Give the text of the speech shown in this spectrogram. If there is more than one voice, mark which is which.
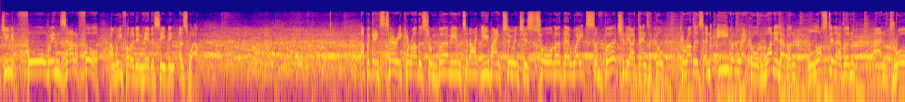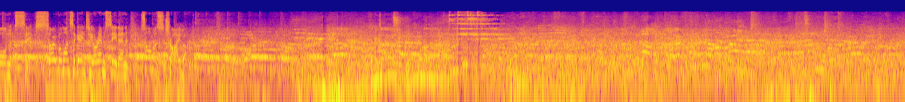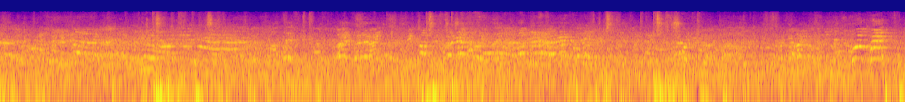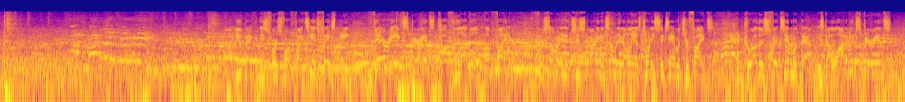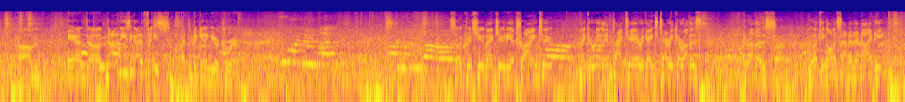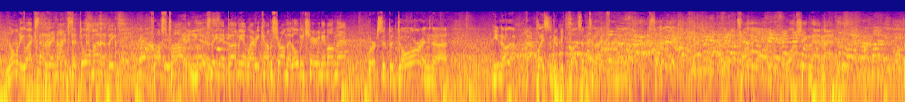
Speaker 1: Jr. Four wins out of four, and we followed him here this evening as well. Up against Terry Carruthers from Birmingham tonight. Eubank two inches taller. Their weights are virtually identical. Carruthers an even record, 111, lost 11 and drawn six. So over once again to your MC then, Thomas Schreiber.
Speaker 2: These first four fights, he has faced a very experienced, tough level of fighter for somebody that's just starting and somebody that only has 26 amateur fights. And Carruthers fits in with that. He's got a lot of experience um, and uh, not an easy guy to face at the beginning of your career.
Speaker 3: So Chris Eubank Jr. trying to make a real impact here against Terry Carruthers. Carruthers working on a Saturday night. He normally works Saturday nights at Doorman at the Cross Pub in Moseley near Birmingham where he comes from. They'll all be cheering him on there.
Speaker 2: Works at the door and uh, you know that that place is going to be buzzing tonight for him.
Speaker 3: Absolutely. Telly on, watching their man.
